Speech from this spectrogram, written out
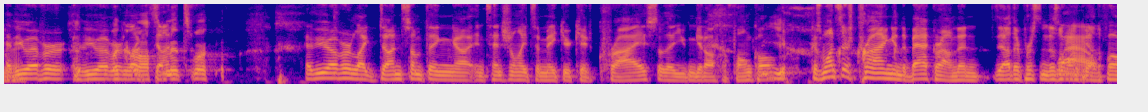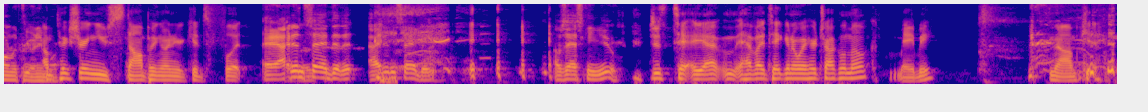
Have you ever, have you ever like lacrosse done, mitzvah. Have you ever like done something uh, intentionally to make your kid cry so that you can get off a phone call? Because once there's crying in the background, then the other person doesn't want to be on the phone with you anymore. I'm picturing you stomping on your kid's foot. hey, I didn't say I did it. I didn't say I did it. I was asking you. Just ta- yeah, have I taken away her chocolate milk? Maybe. No, I'm kidding.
